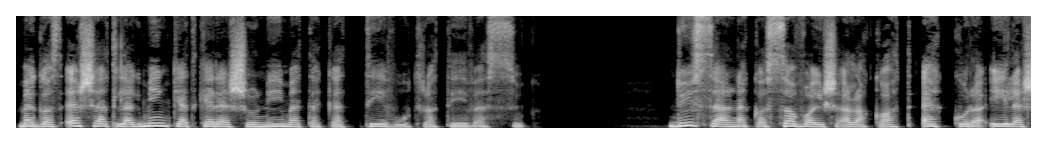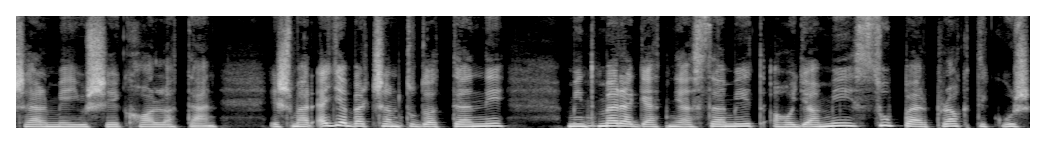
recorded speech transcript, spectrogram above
meg az esetleg minket kereső németeket tévútra tévesszük. Dűszelnek a szava is elakadt, ekkora éles elmélyűség hallatán, és már egyebet sem tudott tenni, mint meregetni a szemét, ahogy a mi szuperpraktikus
